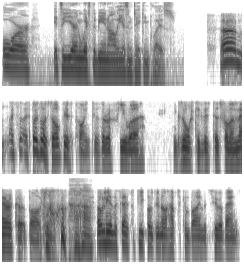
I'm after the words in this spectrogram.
or it's a year in which the Biennale isn't taking place? Um, I, I, suppose the most obvious point is there are fewer exhausted visitors from America at Basel. uh-huh. Only in the sense that people do not have to combine the two events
